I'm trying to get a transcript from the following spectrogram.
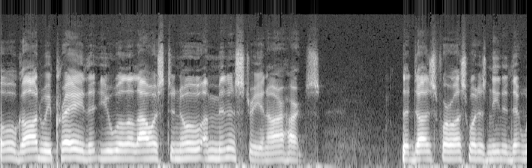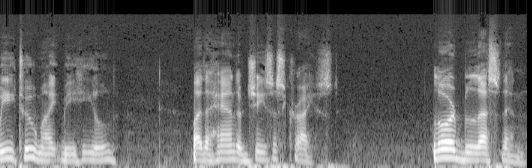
Oh God, we pray that you will allow us to know a ministry in our hearts that does for us what is needed that we too might be healed by the hand of Jesus Christ. Lord, bless then.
